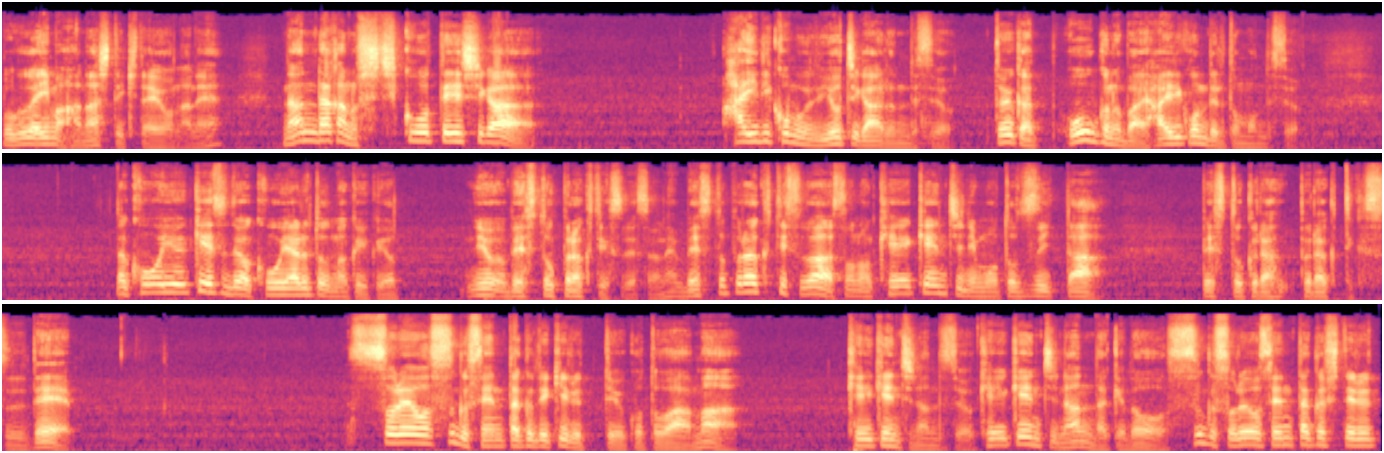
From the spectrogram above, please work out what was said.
僕が今話してきたようなね何らかの思考停止が入り込む余地があるんですよ。というか多くの場合入り込んでると思うんですよ。だこういうケースではこうやるとうまくいくよ。要はベストプラクティスですよね。ベストプラクティスはその経験値に基づいたベストプラクティスでそれをすぐ選択できるっていうことはまあ経験値なんですよ。経験値なんだけどすぐそれを選択してる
